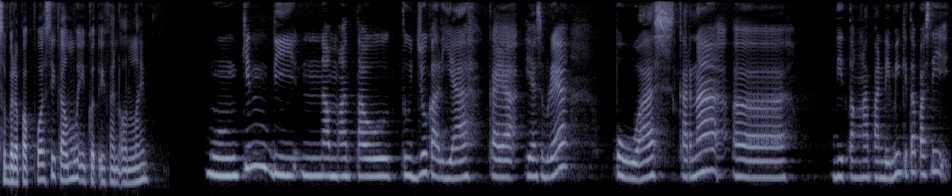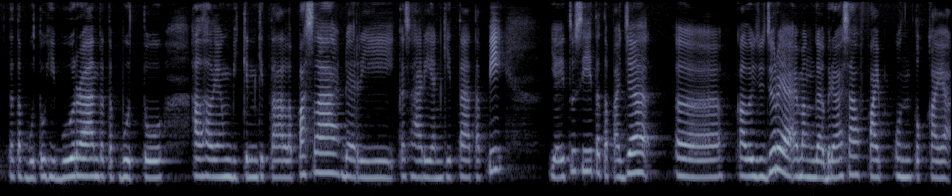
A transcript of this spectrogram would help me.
seberapa puas sih kamu ikut event online? mungkin di 6 atau 7 kali ya kayak ya sebenarnya puas karena eh, di tengah pandemi kita pasti tetap butuh hiburan tetap butuh hal-hal yang bikin kita lepas lah dari keseharian kita tapi ya itu sih tetap aja eh, kalau jujur ya emang nggak berasa vibe untuk kayak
